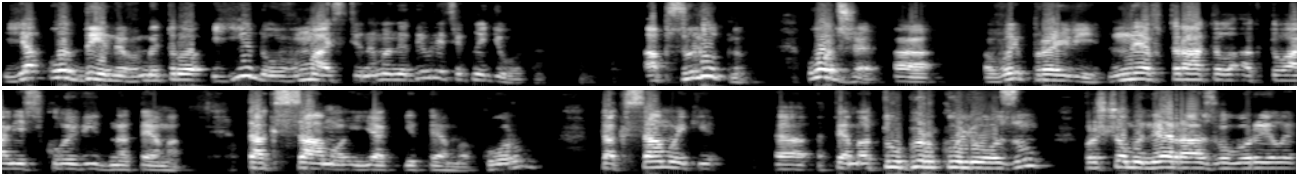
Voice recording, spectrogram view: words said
Я один в метро їду в масті, на мене дивляться як на ідіота. Абсолютно. Отже, ви праві, не втратила актуальність ковідна тема, так само, як і тема кору, так само, як і е, тема туберкульозу, про що ми не раз говорили,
